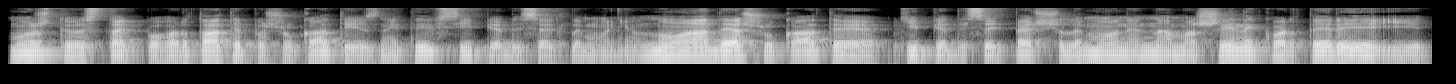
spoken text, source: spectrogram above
Можете ось так погортати, пошукати і знайти всі 50 лимонів. Ну а де шукати ті 51 лимони на машини, квартири і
